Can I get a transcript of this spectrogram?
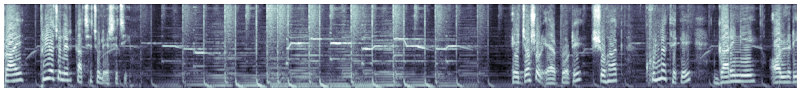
প্রায় প্রিয়জনের কাছে চলে এসেছি। এই যশোর এয়ারপোর্টে সোহাগ খুলনা থেকে গাড়ি নিয়ে অলরেডি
